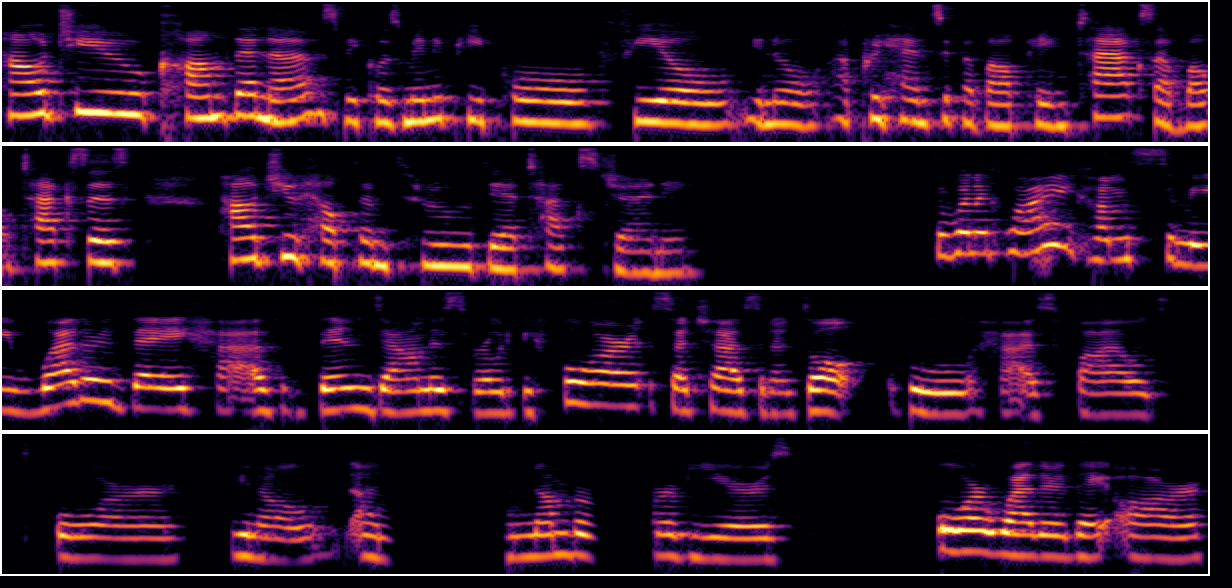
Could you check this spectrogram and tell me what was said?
how do you calm their nerves? Because many people feel you know apprehensive about paying tax about taxes. How do you help them through their tax journey? So when a client comes to me whether they have been down this road before such as an adult who has filed for you know a number of years or whether they are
